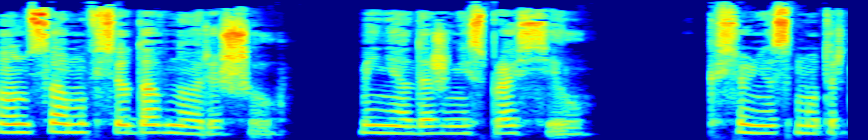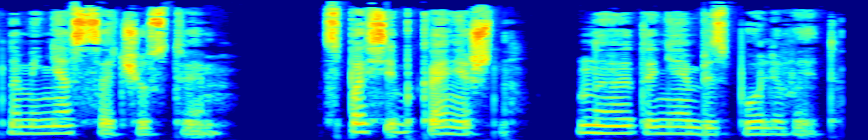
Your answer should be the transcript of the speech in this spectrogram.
Он сам все давно решил. Меня даже не спросил. Ксюня смотрит на меня с сочувствием. Спасибо, конечно, но это не обезболивает.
